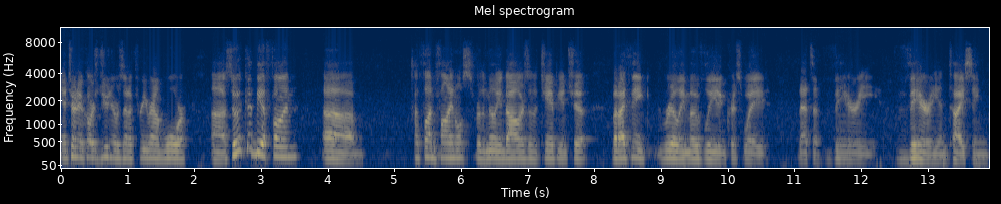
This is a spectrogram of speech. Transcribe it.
Antonio Carlos Jr. was in a three-round war. Uh, so it could be a fun, um, a fun finals for the million dollars in the championship. But I think really Movlid and Chris Wade, that's a very, very enticing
